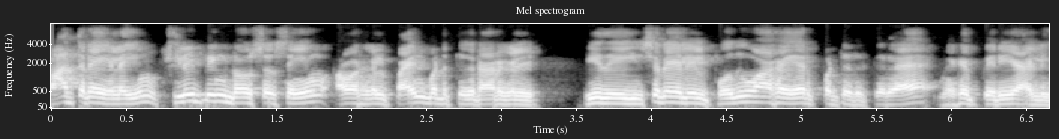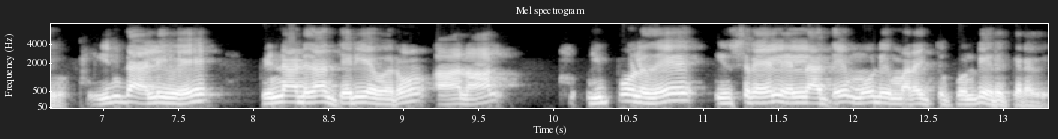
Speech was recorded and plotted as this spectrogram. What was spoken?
மாத்திரைகளையும் ஸ்லீப்பிங் டோசஸையும் அவர்கள் பயன்படுத்துகிறார்கள். இது இஸ்ரேலில் பொதுவாக ஏற்பட்டிருக்கிற மிகப்பெரிய அழிவு. இந்த அழிவு பின்னாடி தான் தெரிய வரும். ஆனால் இப்பொழுது இஸ்ரேல் எல்லாத்தையும் மூடி மறைத்து கொண்டு இருக்கிறது.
